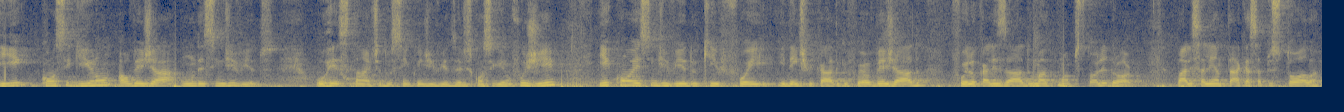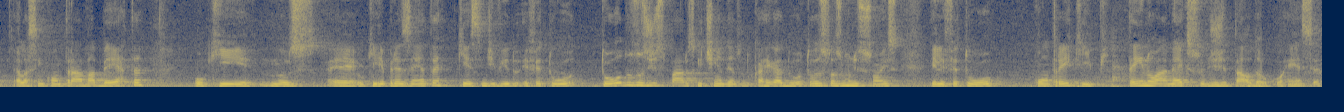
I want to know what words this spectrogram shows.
e conseguiram alvejar um desses indivíduos. O restante dos cinco indivíduos eles conseguiram fugir e com esse indivíduo que foi identificado, que foi alvejado, foi localizado uma, uma pistola e droga. Vale salientar que essa pistola ela se encontrava aberta, o que, nos, é, o que representa que esse indivíduo efetuou todos os disparos que tinha dentro do carregador, todas as suas munições ele efetuou contra a equipe. Tem no anexo digital da ocorrência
